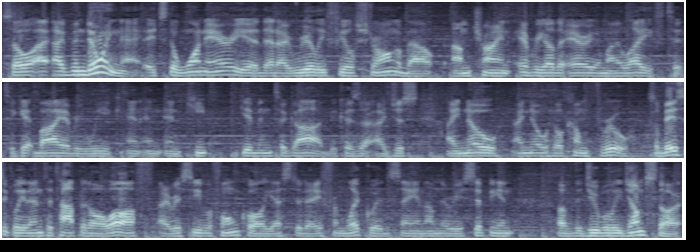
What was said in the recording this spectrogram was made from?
So I, have been doing that. It's the one area that I really feel strong about. I'm trying every other area of my life to, to get by every week and, and, and keep giving to God because I just I know I know He'll come through. So basically, then to top it all off, I receive a phone call yesterday from Liquid saying I'm the recipient of the Jubilee Jumpstart.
